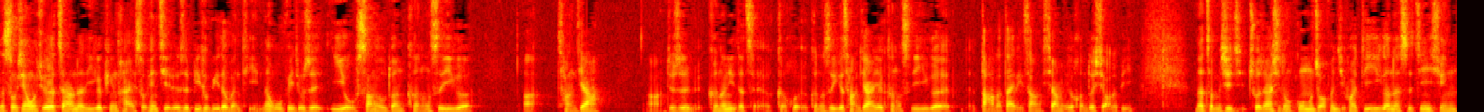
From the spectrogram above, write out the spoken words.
那首先，我觉得这样的一个平台，首先解决是 B to B 的问题。那无非就是一游上游端可能是一个啊厂家啊，就是可能你的可会可能是一个厂家，也可能是一个大的代理商，下面有很多小的 B。那怎么去做这样系统？功能主要分几块。第一个呢是进行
